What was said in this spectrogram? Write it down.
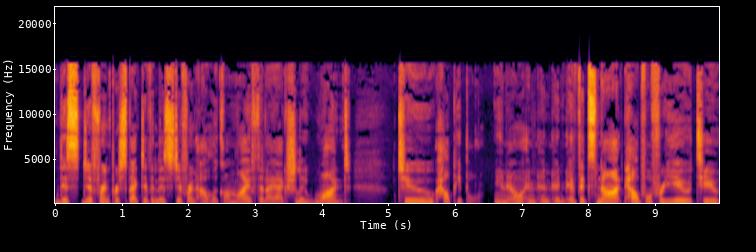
this different perspective and this different outlook on life that I actually want to help people, you know? And and, and if it's not helpful for you to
